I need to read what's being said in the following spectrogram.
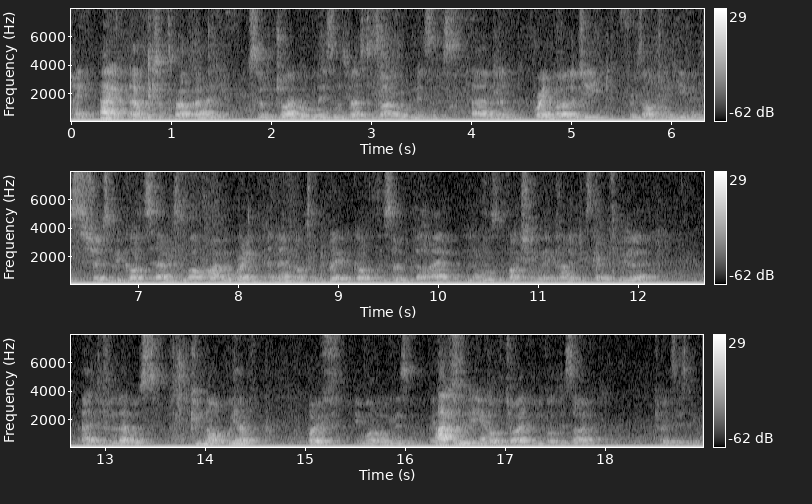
Hi. Hi. Uh, we talked about uh, sort of drive organisms versus desire organisms. Um, and brain biology, for example, in humans shows that we've got um, sort of our primal brain, and then on top of it, we've got the sort of the higher levels of functioning that kind of extend through uh, uh, different levels. Could not we have both in one organism? Basically? Absolutely. You've got drive and you've got desire coexisting.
